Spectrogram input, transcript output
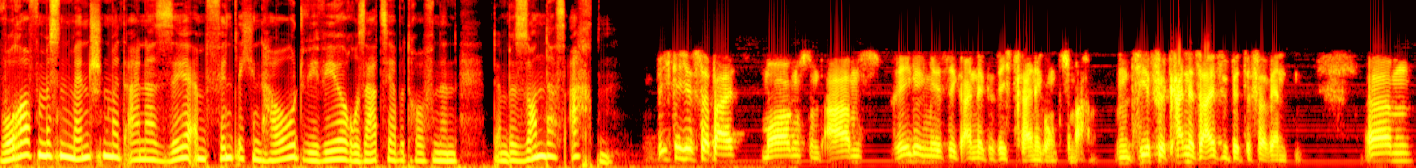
Worauf müssen Menschen mit einer sehr empfindlichen Haut, wie wir Rosatia-Betroffenen, denn besonders achten? Wichtig ist dabei, morgens und abends regelmäßig eine Gesichtsreinigung zu machen. Und hierfür keine Seife bitte verwenden. Ähm,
